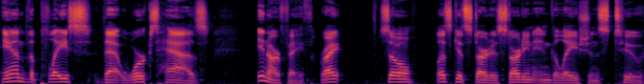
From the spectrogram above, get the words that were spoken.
and the place that works has in our faith, right? So let's get started, starting in Galatians 2.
